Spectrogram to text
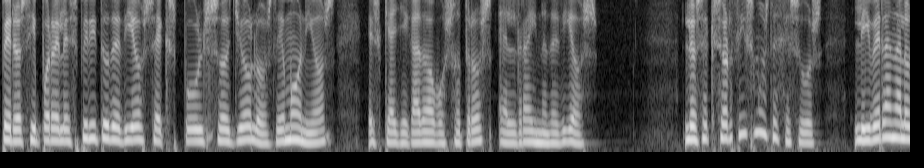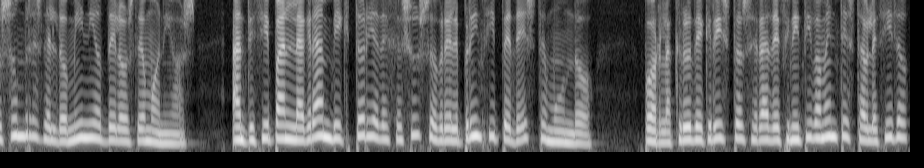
Pero si por el Espíritu de Dios expulso yo los demonios, es que ha llegado a vosotros el reino de Dios. Los exorcismos de Jesús liberan a los hombres del dominio de los demonios, anticipan la gran victoria de Jesús sobre el príncipe de este mundo. Por la cruz de Cristo será definitivamente establecido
